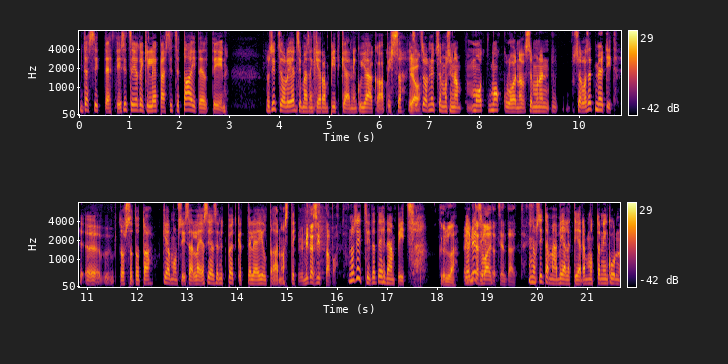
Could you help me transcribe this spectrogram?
Mitäs sitten tehtiin? Sitten se jotenkin lepäsi, sitten se taiteltiin. No sitten se oli ensimmäisen kerran pitkään niin kuin jääkaapissa. Ja sitten se on nyt semmoisina mo- mokkuloina semmoinen, sellaiset mötit tuossa tota, kelmun sisällä. Ja siellä se nyt pötköttelee iltaan asti. Mitä sitten tapahtuu? No sitten siitä tehdään pizzaa. Kyllä. Eli Ja mitä nyt- sä laitat siihen täytteen? No sitä mä en vielä tiedä, mutta niin kun,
